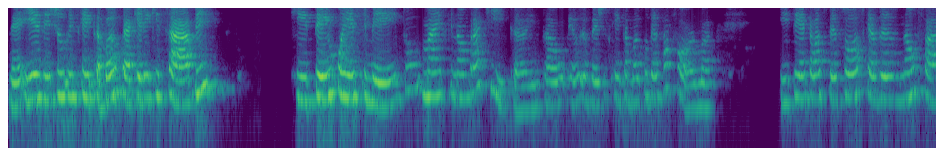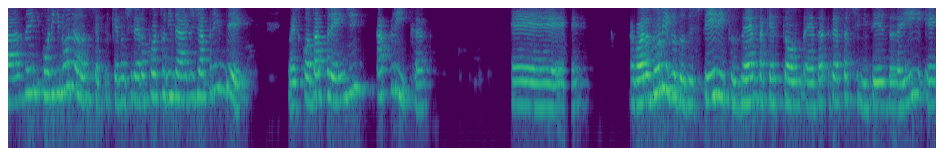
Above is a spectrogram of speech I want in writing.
Né? E existe o esquenta-banco, é aquele que sabe, que tem o conhecimento, mas que não pratica. Então, eu, eu vejo esquenta-banco dessa forma. E tem aquelas pessoas que às vezes não fazem por ignorância, porque não tiveram oportunidade de aprender. Mas quando aprende, aplica. É... Agora, do livro dos Espíritos, né, essa questão é, dessa timidez aí, é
